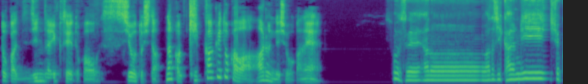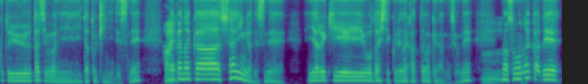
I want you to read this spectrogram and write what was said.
とか人材育成とかをしようとした、なんかきっかけとかはあるんでしょうかね？そうですね。あのー、私、管理職という立場にいたときにですね、はい、なかなか社員がですね、やる気を出してくれなかったわけなんですよね。うん、まあ、その中で、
